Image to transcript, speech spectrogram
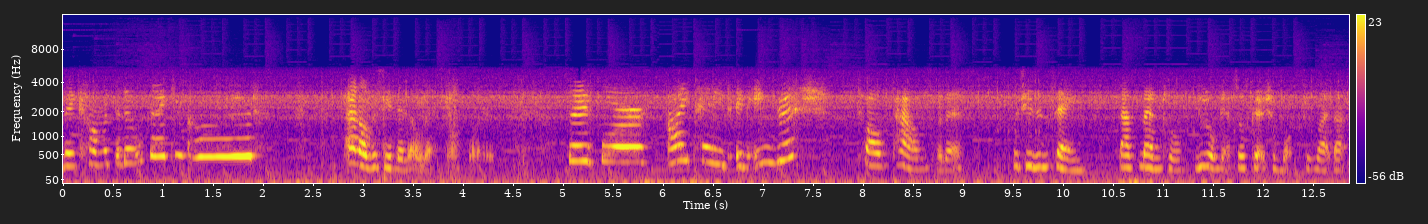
they come with the little thank you card, and obviously the little list of what. So for, I paid in English, £12 for this, which is insane. That's mental. You don't get subscription boxes like that.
